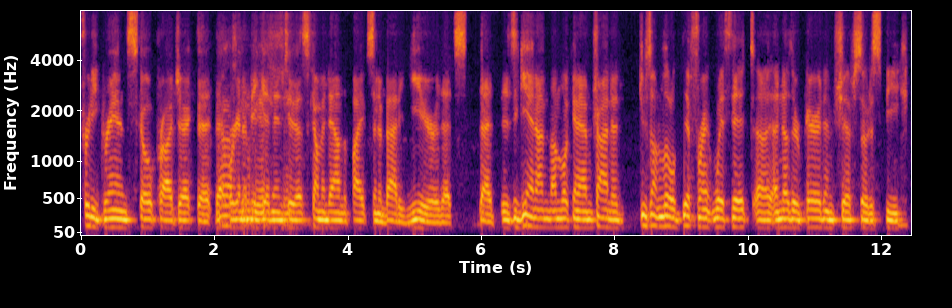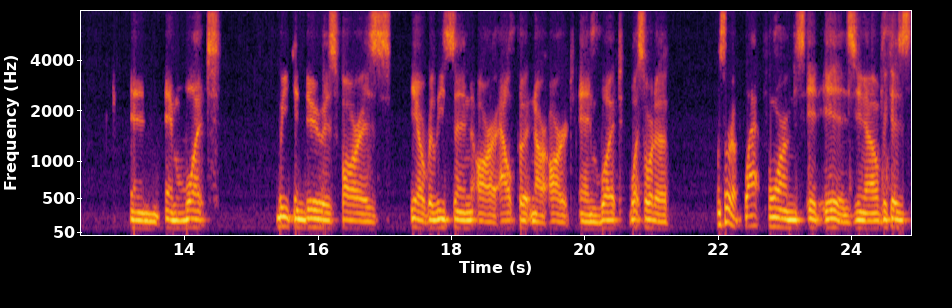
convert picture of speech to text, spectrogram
pretty grand scope project that, that we're going to be getting into. That's coming down the pipes in about a year. That's that is again. I'm I'm looking at. I'm trying to do something a little different with it. Uh, another paradigm shift, so to speak. and and what we can do as far as you know releasing our output and our art and what what sort of what sort of platforms it is you know because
